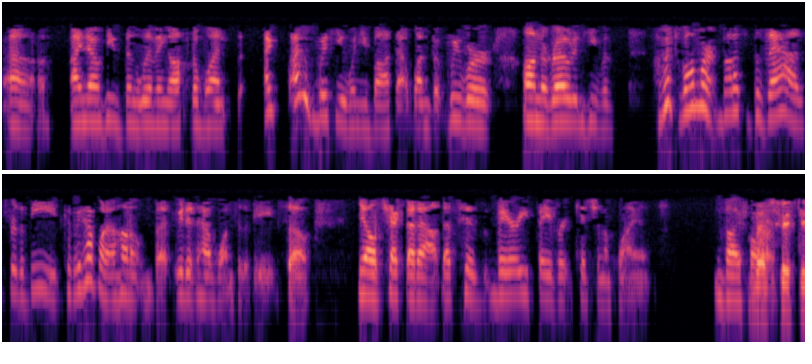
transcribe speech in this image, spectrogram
Uh, I know he's been living off the one. I I was with you when you bought that one, but we were on the road and he was I went to Walmart and bought us a pizzazz for the bead because we have one at home, but we didn't have one for the bead. So y'all check that out. That's his very favorite kitchen appliance by far. Best fifty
